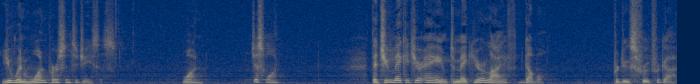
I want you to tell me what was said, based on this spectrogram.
you win one person to Jesus. One. Just one. That you make it your aim to make your life double produce fruit for God.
